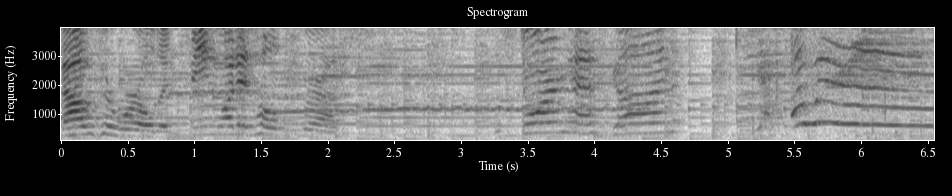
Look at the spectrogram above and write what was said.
Bowser world and seeing what it holds for us. The storm has gone away!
